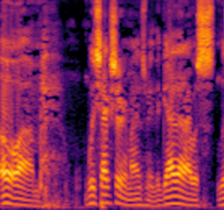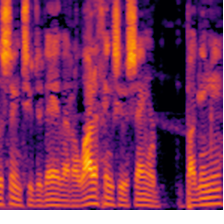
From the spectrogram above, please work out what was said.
Oh, um, which actually reminds me, the guy that I was listening to today, that a lot of things he was saying were bugging me.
